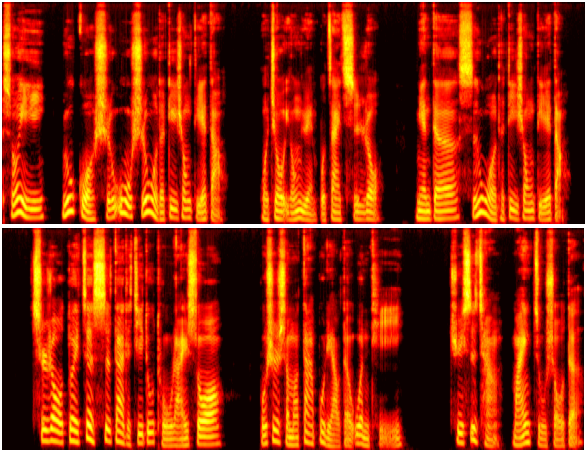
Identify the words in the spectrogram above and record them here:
所以，如果食物使我的弟兄跌倒，我就永远不再吃肉，免得使我的弟兄跌倒。吃肉对这世代的基督徒来说，不是什么大不了的问题。去市场买煮熟的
